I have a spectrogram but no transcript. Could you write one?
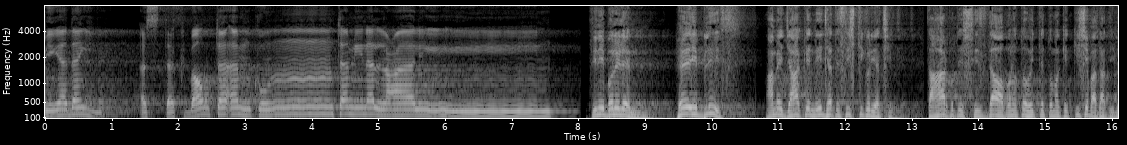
بيدي أستكبرت أم كنت من العالين তিনি বলিলেন হে ইবলিস আমি যাহাকে নিজ হাতে সৃষ্টি করিয়াছি তাহার প্রতি সিজদা অবনত হইতে তোমাকে কিসে বাধা দিল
